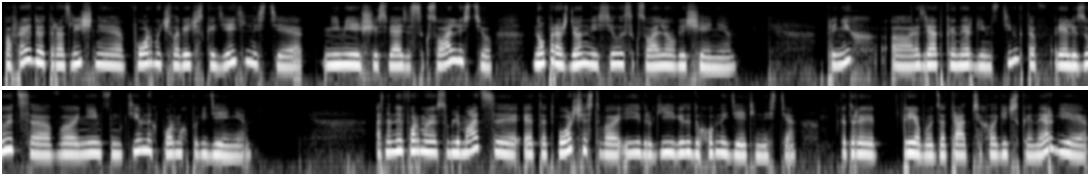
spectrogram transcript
По Фрейду это различные формы человеческой деятельности, не имеющие связи с сексуальностью, но порожденные силой сексуального влечения. При них э, разрядка энергии инстинктов реализуется в неинстинктивных формах поведения. Основные формы сублимации — это творчество и другие виды духовной деятельности, которые требуют затрат психологической энергии,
